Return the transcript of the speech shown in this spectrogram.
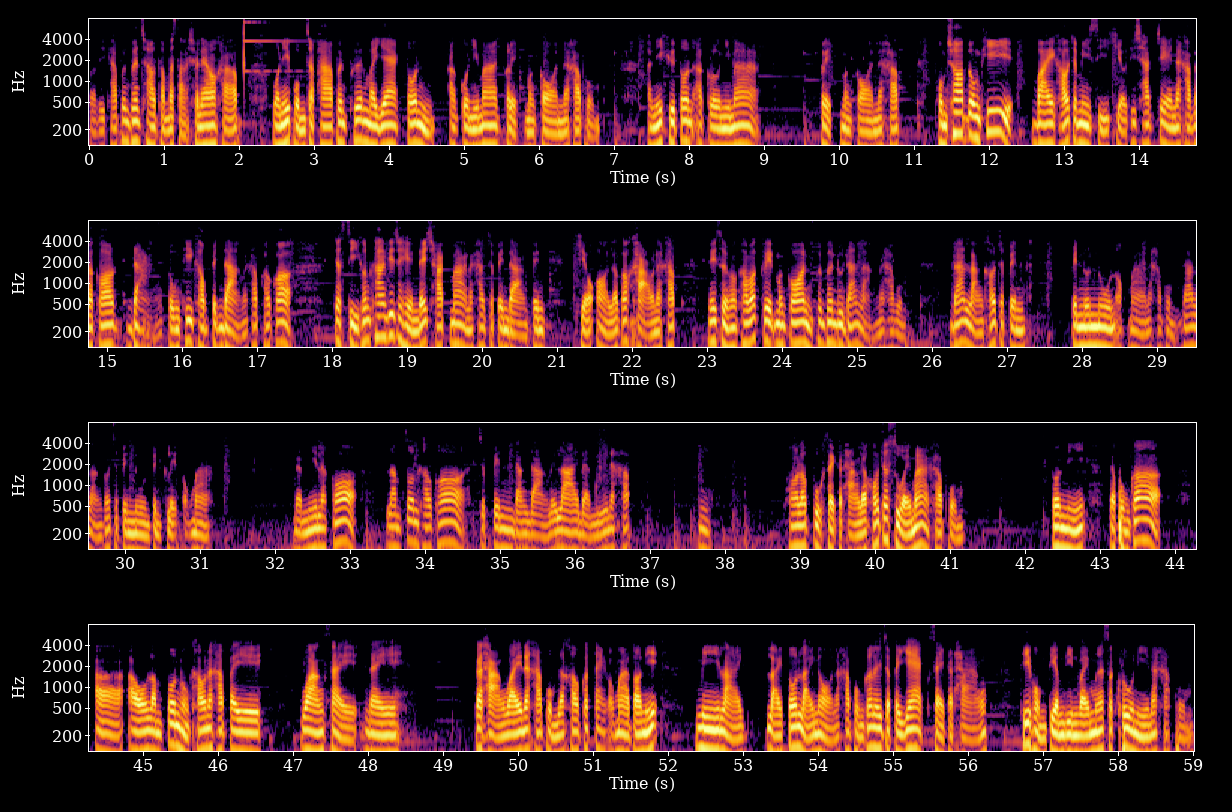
สวัสดีครับเพื่อนๆชาวตามภาษาชาแนลครับ วันนี้ผมจะพาเพื่อนๆมาแยกต้นอโกนิมาเกล็ดมังกรนะครับผม อันนี้คือต้นอโกนิมาเกล็ดมังกรนะครับ ผมชอบตรงที่ใบเขาจะมีสีเขียวที่ชัดเจนนะครับ แล้วก็ด่างตรงที่เขาเป็นด่างนะครับเขาก็จะสีค่อนข้างที่จะเห็นได้ชัดมากนะครับ จะเป็นด่างเป็นเขียวอ่อนแล้วก็ขาวนะครับ ในส่วนของคำว่าเกล็ดมังกรเพื่อนๆดูด้านหลังนะครับผมด้านหลังเขาจะเป็น เป็นนูนๆออกมานะครับผมด้านหลังก็จะเป็นนูนเป็นเกล็ดออกมา แบบนี้แล้วก็ลำต้นเขาก็จะเป็นด่างๆลายๆแบบนี้นะครับนี่พอเราปลูกใส่กระถางแล้วเขาจะสวยมากครับผมต้นนี้แต่ผมก็เอาลำต้นของเขานะครับ ไปวางใส่ในกระถางไว้นะครับ ผมแล้วเขาก็แตกออกมาตอนนี้มีหลายหลายต้นหลายหน่อนะครับ ผมก็เลยจะไปแยกใส่กระถาง ที่ผมเตรียมดินไว้เมื่อสักครู่นี้นะครับผม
